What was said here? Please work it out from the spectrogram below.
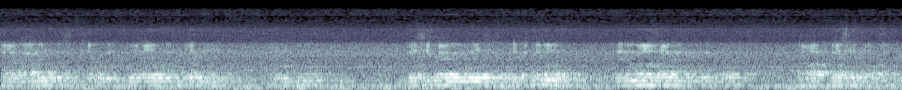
त्याला काय नंतर शिक्षा होईल किंवा नाही होईल माहीत नाही परंतु पैसे काय मिळण्याची शक्यता कमी असते त्यांनी मला सांगितलं की बुवा, मला पैशाचं आवश्यक आहे.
